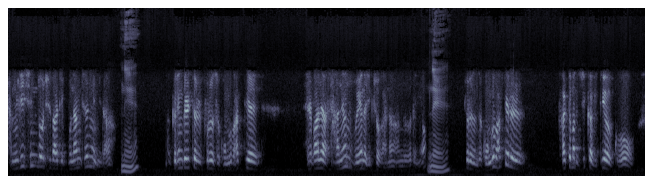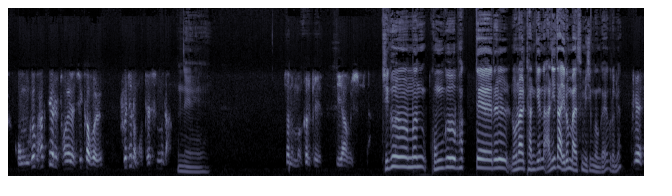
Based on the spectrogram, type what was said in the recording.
3기 신도시도 아직 분양 전입니다. 네. 그린벨트를 풀어서 공급 확대 해봐야 4년 후에는 입주 가능한 거거든요. 네. 그런데 공급 확대를 할 때마다 집값이 뛰었고 공급 확대를 통해서 집값을 풀지를 못했습니다. 네. 저는 뭐 그렇게 이해하고 있습니다. 지금은 공급 확대를 논할 단계는 아니다 이런 말씀이신 건가요? 그러면? 이게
